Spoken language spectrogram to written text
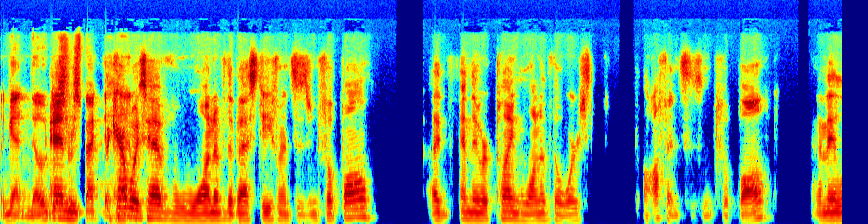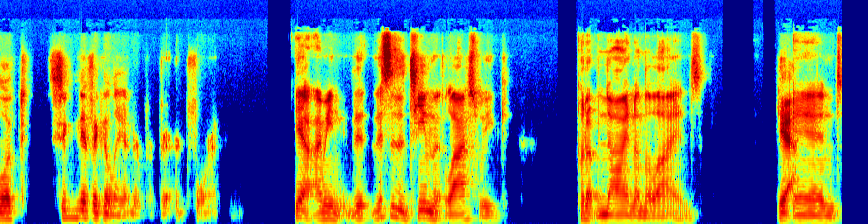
Again, no disrespect. And the Cowboys have one of the best defenses in football, uh, and they were playing one of the worst offenses in football, and they looked significantly underprepared for it. Yeah, I mean, th- this is a team that last week put up nine on the Lions. Yeah. And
